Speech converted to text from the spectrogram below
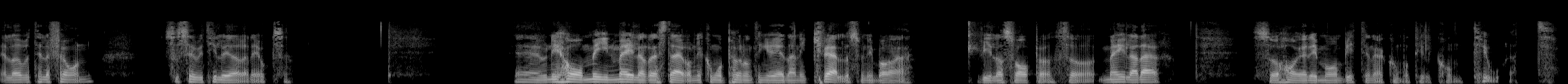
eller över telefon så ser vi till att göra det också. Eh, och ni har min mailadress där om ni kommer på någonting redan ikväll som ni bara vill ha svar på. Så mejla där så har jag det imorgon bitti när jag kommer till kontoret.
